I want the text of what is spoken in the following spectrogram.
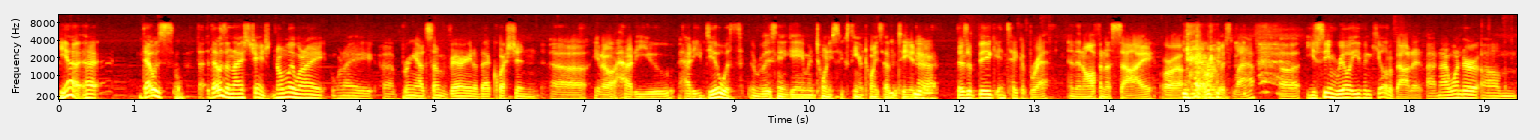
Yeah, uh, that was that was a nice change. Normally, when I when I uh, bring out some variant of that question, uh, you know, how do you how do you deal with releasing a game in 2016 or 2017? Yeah. There's a big intake of breath, and then often a sigh or a, yeah, right. laugh. Uh, you seem real even keeled about it, and I wonder, um,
